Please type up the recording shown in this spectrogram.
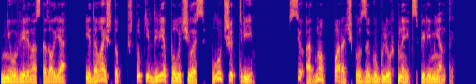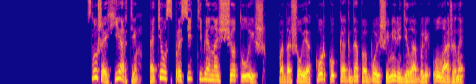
неуверенно сказал я. И давай, чтоб штуки две получилось, лучше три. Все одно парочку загублю на эксперименты. Слушай, Хьярти, хотел спросить тебя насчет лыж. Подошел я к Орку, когда по большей мере дела были улажены.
